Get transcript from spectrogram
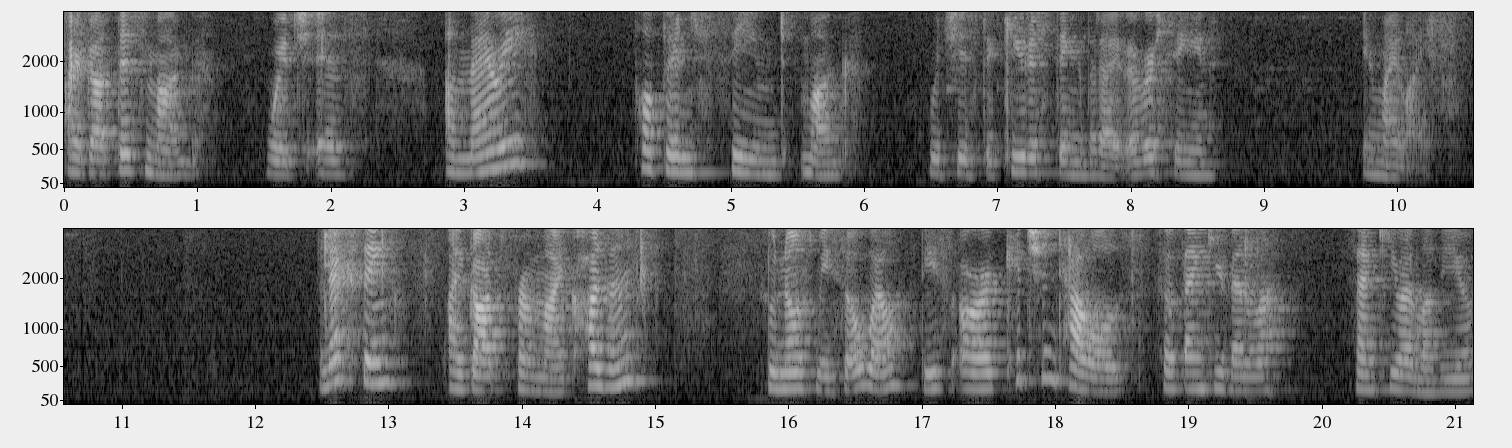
I got this mug, which is a Mary Poppins themed mug, which is the cutest thing that I've ever seen in my life. The next thing I got from my cousin, who knows me so well, these are kitchen towels. So thank you, Venla. Thank you, I love you.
